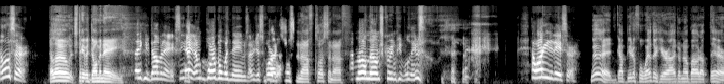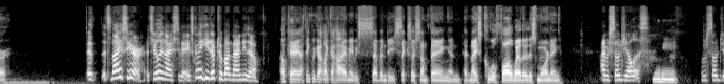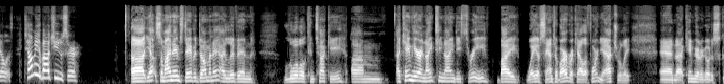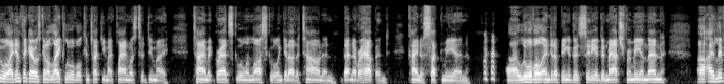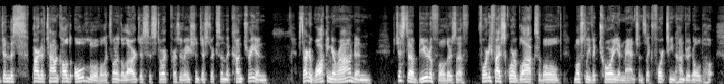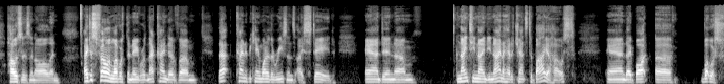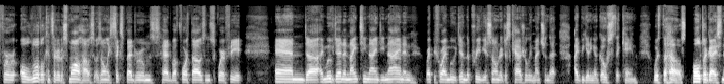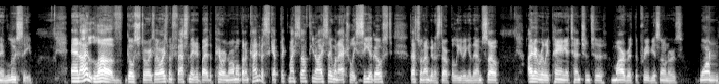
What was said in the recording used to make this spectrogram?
Hello, sir. Hello, it's David Domine. Thank you, Dominic. See, I, I'm horrible with names. I'm just horrible. Close enough. Close enough. I'm well known screwing people's names. How are you today, sir? Good. Got beautiful weather here. I don't know about up there. It, it's nice here. It's really nice today. It's going to heat up to about 90, though. Okay, I think we got like a high, maybe 76 or something, and had nice, cool fall weather this morning. I'm so jealous. hmm I'm so jealous. Tell me about you, sir. Uh, yeah. So my name's David Domine. I live in Louisville, Kentucky. Um, I came here in 1993 by way of Santa Barbara, California, actually, and I came here to go to school. I didn't think I was going to like Louisville, Kentucky. My plan was to do my time at grad school and law school and get out of town, and that never happened. Kind of sucked me in. uh, Louisville ended up being a good city, a good match for me, and then uh, I lived in this part of town called Old Louisville. It's one of the largest historic preservation districts in the country, and started walking around and just uh, beautiful. There's a 45 square blocks of old, mostly Victorian mansions, like 1,400 old ho- houses and all. And I just fell in love with the neighborhood, and that kind of um, that kind of became one of the reasons I stayed. And in um, 1999, I had a chance to buy a house, and I bought uh, what was for old Louisville considered a small house. It was only six bedrooms, had about 4,000 square feet. And uh, I moved in in 1999. And right before I moved in, the previous owner just casually mentioned that I'd be getting a ghost that came with the house, poltergeist named Lucy. And I love ghost stories. I've always been fascinated by the paranormal, but I'm kind of a skeptic myself. You know, I say when I actually see a ghost, that's when I'm going to start believing in them. So I didn't really pay any attention to Margaret, the previous owner's warning.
